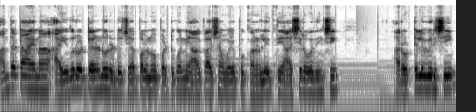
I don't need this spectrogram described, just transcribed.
అంతటా ఆయన ఐదు రొట్టెలను రెండు చేపలను పట్టుకొని ఆకాశం వైపు కనులెత్తి ఆశీర్వదించి ఆ రొట్టెలు విరిచి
